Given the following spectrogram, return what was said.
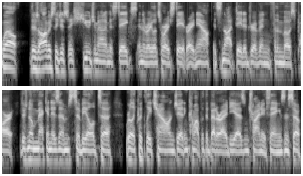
Well, there's obviously just a huge amount of mistakes in the regulatory state right now. It's not data driven for the most part. There's no mechanisms to be able to really quickly challenge it and come up with the better ideas and try new things. And so,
